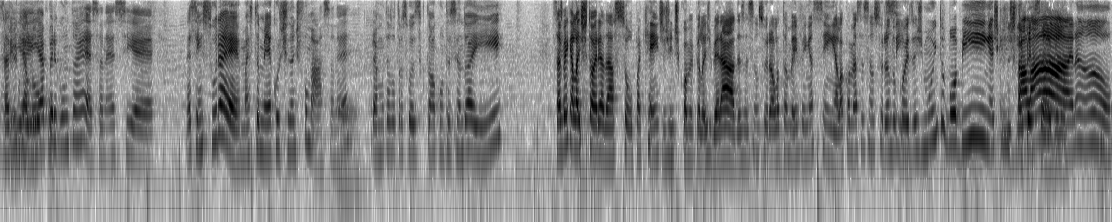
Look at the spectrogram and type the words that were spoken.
Sabe o e que é aí a louco? pergunta é essa, né? Se é. É censura é, mas também é cortina de fumaça, né? É. Pra muitas outras coisas que estão acontecendo aí. Sabe aquela história da sopa quente, a gente come pelas beiradas? A censura, ela também vem assim. Ela começa censurando Sim. coisas muito bobinhas, que a A gente, gente nem fala, percebe, né? ai, não,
